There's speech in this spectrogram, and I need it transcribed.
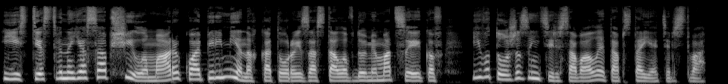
Естественно, я сообщила Мареку о переменах, которые застала в доме Мацеиков. Его тоже заинтересовало это обстоятельство.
